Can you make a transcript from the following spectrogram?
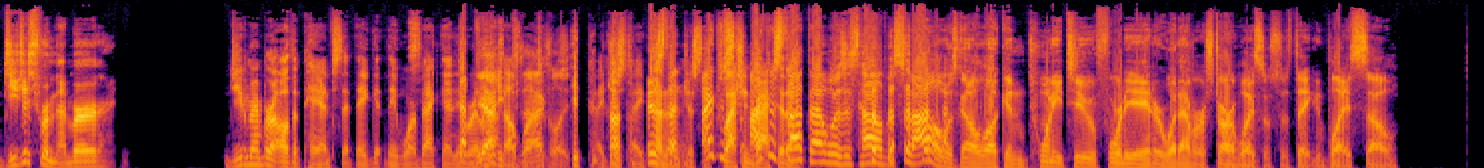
Do you just remember? Do you remember all the pants that they they wore back then? They were Yeah, like exactly. I just I kind of just I like flashing I back just to thought that. that was just how the style was going to look in 22, 48 or whatever Star Blazers was taking place. So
